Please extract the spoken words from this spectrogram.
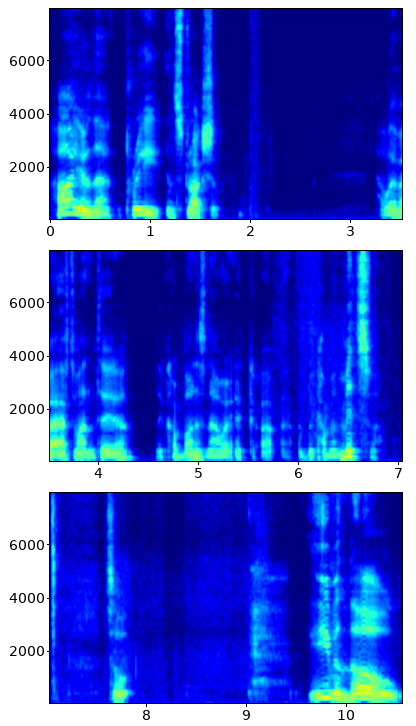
higher than, pre-instruction. However, after Matan Torah, the Karbonis now become a mitzvah. So even though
